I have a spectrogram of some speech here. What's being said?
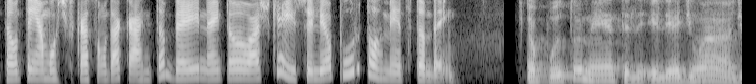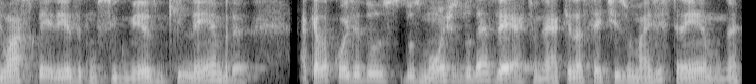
Então tem a mortificação da carne também, né? Então eu acho que é isso, ele é o puro tormento também. É o puro tormento, ele, ele é de uma, de uma aspereza consigo mesmo que lembra aquela coisa dos, dos monges do deserto, né? Aquele ascetismo mais extremo, né?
